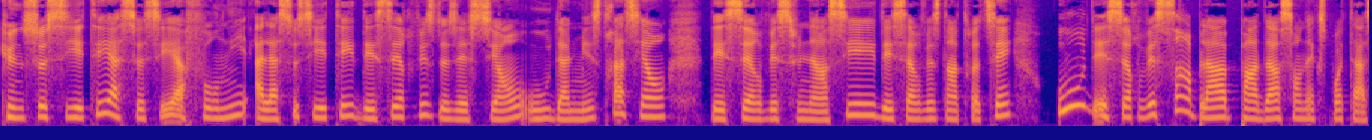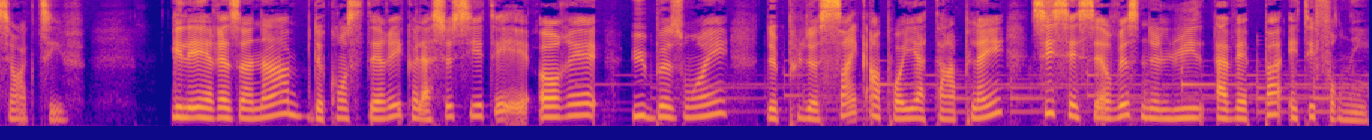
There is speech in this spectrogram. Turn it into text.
qu'une société associée a fourni à la société des services de gestion ou d'administration, des services financiers, des services d'entretien ou des services semblables pendant son exploitation active. Il est raisonnable de considérer que la société aurait eu besoin de plus de cinq employés à temps plein si ces services ne lui avaient pas été fournis.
